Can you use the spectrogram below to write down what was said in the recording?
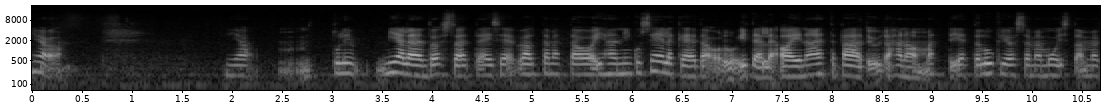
Joo. Ja tuli mieleen tuossa, että ei se välttämättä ole ihan niin kuin selkeää ollut itselle aina, että päätyy tähän ammattiin. Että lukiossa mä muistan, mä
